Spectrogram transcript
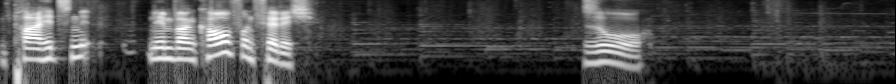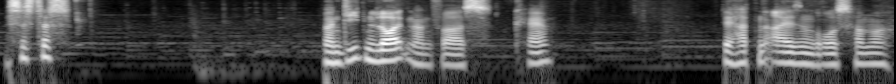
Ein paar Hits ne nehmen wir in Kauf und fertig. So. Was ist das? Banditenleutnant war es. Okay. Der hat einen Eisengroßhammer.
